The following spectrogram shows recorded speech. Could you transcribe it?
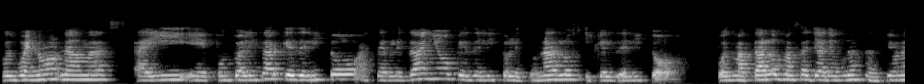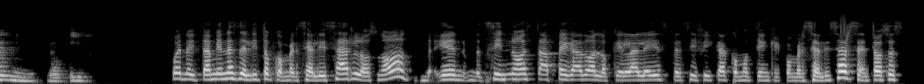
pues bueno, nada más ahí eh, puntualizar que es delito hacerles daño, que es delito lesionarlos y que el delito, pues matarlos más allá de una sanción administrativa. Bueno, y también es delito comercializarlos, ¿no? si no está pegado a lo que la ley especifica cómo tienen que comercializarse. Entonces,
